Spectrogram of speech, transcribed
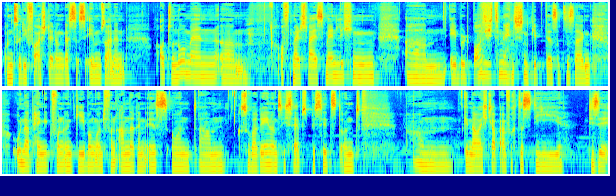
und so die Vorstellung, dass es eben so einen autonomen, ähm, oftmals weiß-männlichen, ähm, able-bodied Menschen gibt, der sozusagen unabhängig von Umgebung und von anderen ist und ähm, souverän und sich selbst besitzt. Und ähm, genau, ich glaube einfach, dass die diese,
